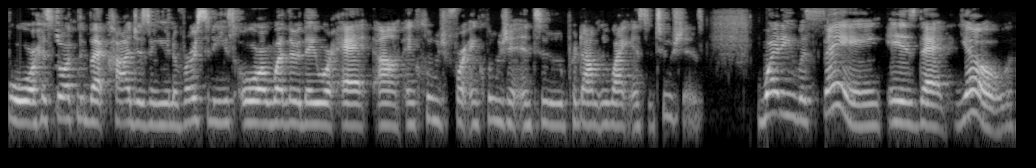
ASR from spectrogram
for historically black colleges and universities, or whether they were at um, inclusion for inclusion into predominantly white institutions, what he was saying is that, yo,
